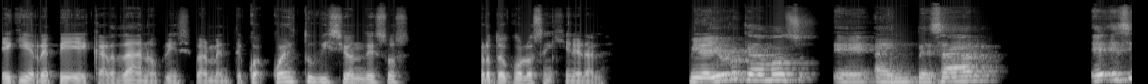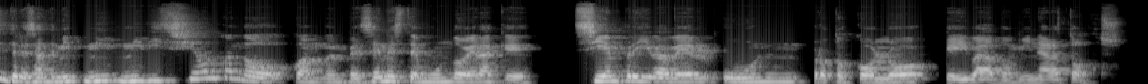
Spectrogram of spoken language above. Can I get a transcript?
XRP, Cardano principalmente. ¿Cuál, es tu visión de esos protocolos en general? Mira, yo creo que vamos eh, a empezar. E, es, interesante. Mi, visión cuando, cuando empecé en este mundo era que siempre iba a haber un protocolo que iba a dominar a todos.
